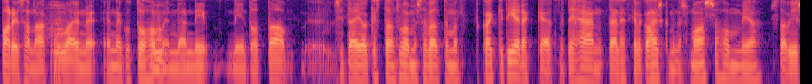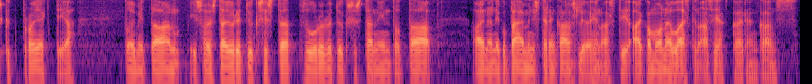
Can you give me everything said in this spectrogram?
pari sanaa kuulla ennen, ennen kuin tuohon no. mennään, niin, niin tota, sitä ei oikeastaan Suomessa välttämättä kaikki tiedäkään. Että me tehdään tällä hetkellä 20 maassa hommia, 150 projektia, toimitaan isoista yrityksistä, suuryrityksistä, niin tota, aina niin kuin pääministerin kanslioihin asti aika monenlaisten asiakkaiden kanssa.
